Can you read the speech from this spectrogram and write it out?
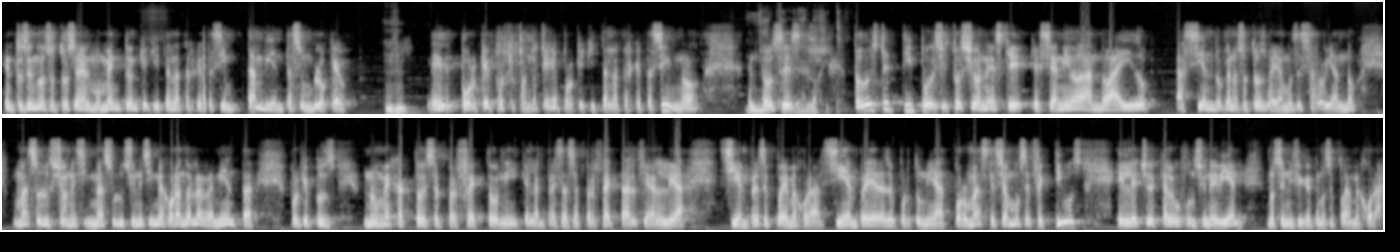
Entonces nosotros en el momento en que quitan la tarjeta SIM, también te hace un bloqueo. Eh, ¿Por qué? Porque pues, no tiene por qué quitar la tarjeta SIM, ¿no? Entonces, todo este tipo de situaciones que, que se han ido dando ha ido haciendo que nosotros vayamos desarrollando más soluciones y más soluciones y mejorando la herramienta, porque pues no me jacto de ser perfecto ni que la empresa sea perfecta, al final del día siempre se puede mejorar, siempre hay áreas de oportunidad, por más que seamos efectivos, el hecho de que algo funcione bien no significa que no se pueda mejorar.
